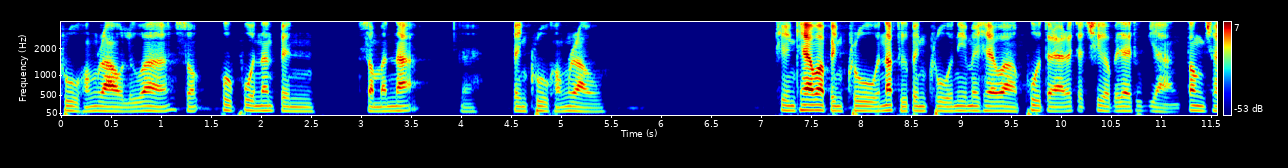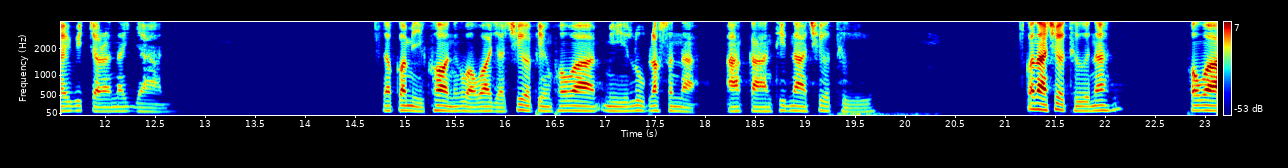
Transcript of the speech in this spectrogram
ครูของเราหรือว่าผู้พูดนั้นเป็นสมณะนะเป็นครูของเรา เพียงแค่ว่าเป็นครูนับถือเป็นครูนี่ไม่ใช่ว่าพูดอะไรแล้วจะเชื่อไปได้ทุกอย่าง ต้องใช้วิจารณญาณแล้วก็มีข้อนึงก็บอกว่าอย่าเชื่อเพียงเพราะว่ามีรูปลักษณะอาการที่น่าเชื่อถือ ก็น่าเชื่อถือนะ เพราะว่า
